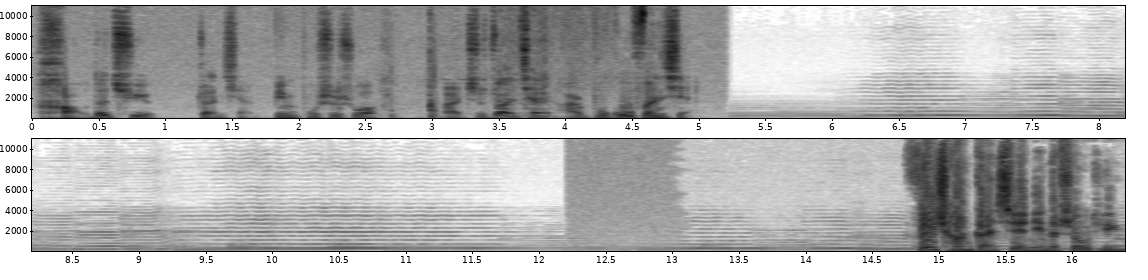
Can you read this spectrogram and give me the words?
好的去。赚钱并不是说啊只赚钱而不顾风险。非常感谢您的收听。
